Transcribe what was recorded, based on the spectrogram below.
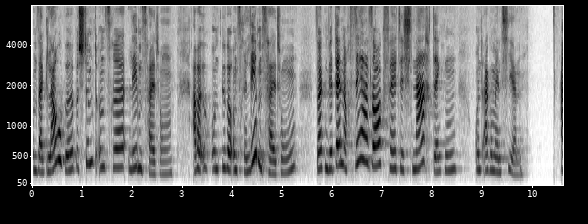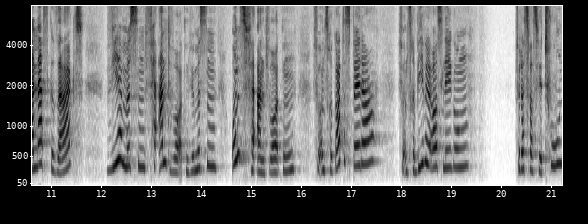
Unser Glaube bestimmt unsere Lebenshaltung, aber über unsere Lebenshaltung sollten wir dennoch sehr sorgfältig nachdenken und argumentieren. Anders gesagt, wir müssen verantworten, wir müssen uns verantworten für unsere Gottesbilder, für unsere Bibelauslegung, für das, was wir tun,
